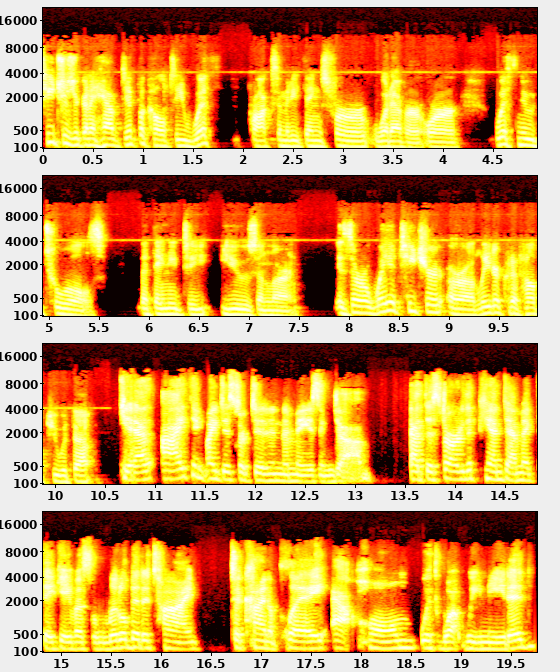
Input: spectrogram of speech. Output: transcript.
teachers are going to have difficulty with proximity things for whatever or with new tools that they need to use and learn. Is there a way a teacher or a leader could have helped you with that? Yeah, I think my district did an amazing job. At the start of the pandemic, they gave us a little bit of time to kind of play at home with what we needed.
